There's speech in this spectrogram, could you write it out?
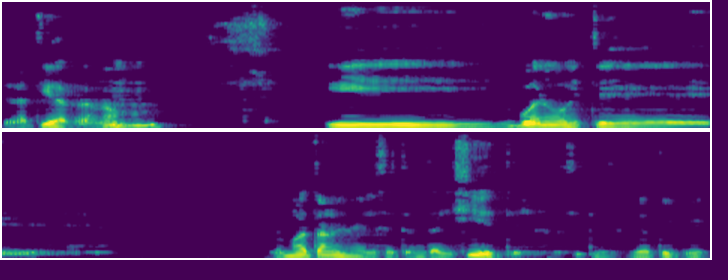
de la tierra, ¿no? Y bueno, este lo matan en el 77, así que fíjate que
